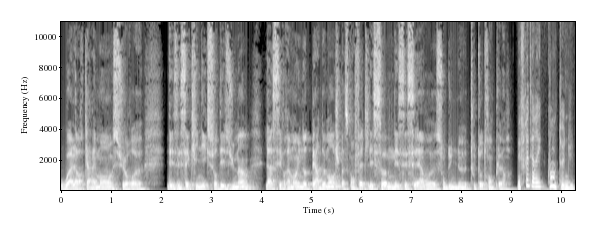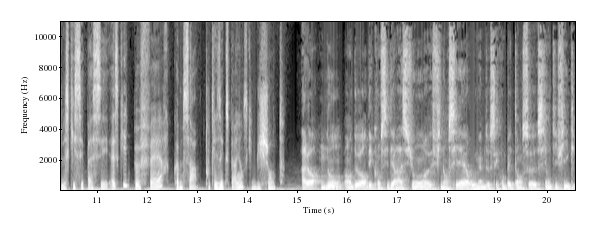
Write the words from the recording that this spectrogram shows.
ou alors carrément sur euh, des essais cliniques sur des humains, là c'est vraiment une autre paire de manches parce qu'en fait les sommes nécessaires euh, sont d'une toute autre ampleur. Mais Frédéric, compte tenu de ce qui s'est passé, est-ce qu'il peut faire comme ça toutes les expériences qui lui chantent? Alors non, en dehors des considérations euh, financières ou même de ses compétences euh, scientifiques,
